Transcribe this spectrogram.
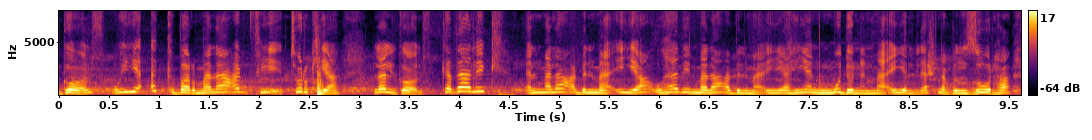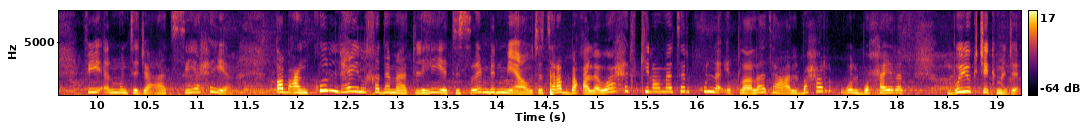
جولف وهي أكبر ملاعب في تركيا للجولف كذلك الملاعب المائية وهذه الملاعب المائية هي المدن المائية اللي إحنا بنزورها في المنتجعات السياحية. طبعا كل هاي الخدمات اللي هي 90% وتتربع على واحد كيلومتر كلها إطلالاتها على البحر والبحيرة بويوك تشيكمجة.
